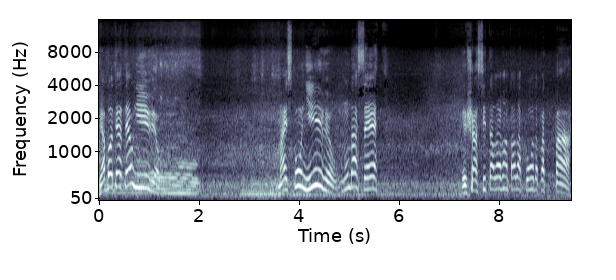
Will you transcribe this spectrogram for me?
Já botei até o nível. Mas com o nível não dá certo. E o chassi tá levantado a ponta pra...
